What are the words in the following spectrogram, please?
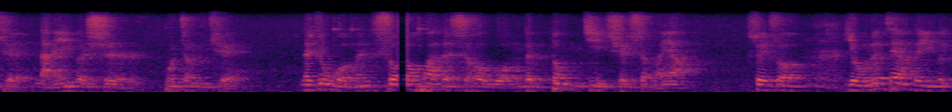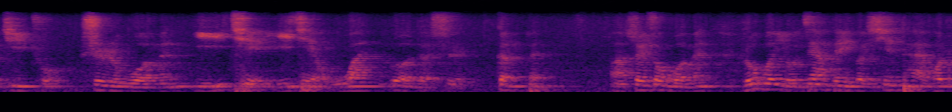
确，哪一个是不正确，那就我们说话的时候我们的动机是什么样。所以说，有了这样的一个基础，是我们一切一切万恶的是根本，啊，所以说我们如果有这样的一个心态，或者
